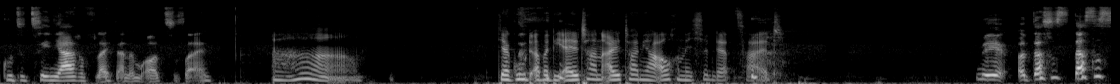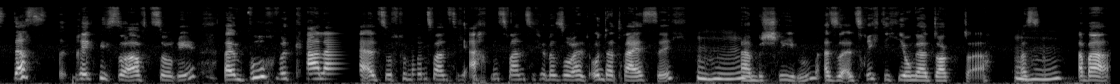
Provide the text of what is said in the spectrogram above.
gute zehn Jahre vielleicht an einem Ort zu sein. Ah. Ja gut, aber die Eltern altern ja auch nicht in der Zeit. Nee, und das ist, das ist, das regt mich so auf, sorry. Beim Buch wird Carla als so 25, 28 oder so halt unter 30 Mhm. ähm, beschrieben. Also als richtig junger Doktor. Was, Mhm. Aber,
